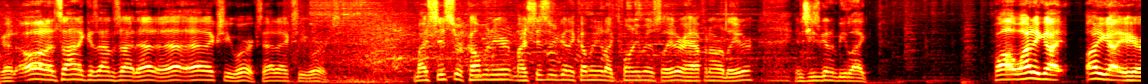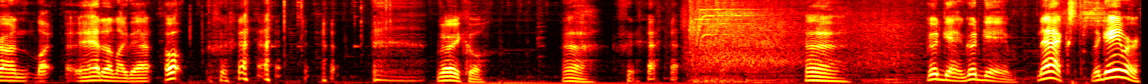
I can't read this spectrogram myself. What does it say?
Got oh, that Sonic is on the side. That, that that actually works. That actually works. My sister coming here. My sister's gonna come in here like 20 minutes later, half an hour later, and she's gonna be like, "Paul, why do you got why you got your hair on like head on like that?" Oh, very cool. Ah. good game. Good game. Next, the gamer.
